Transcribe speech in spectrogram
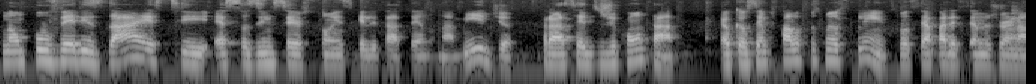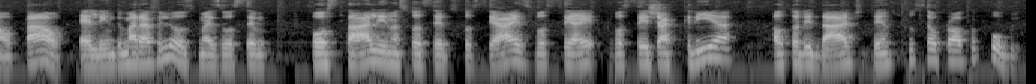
não pulverizar esse, essas inserções que ele está tendo na mídia para as redes de contato. É o que eu sempre falo para os meus clientes. Você aparecer no jornal tal é lindo e maravilhoso, mas você postar ali nas suas redes sociais, você, você já cria autoridade dentro do seu próprio público.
